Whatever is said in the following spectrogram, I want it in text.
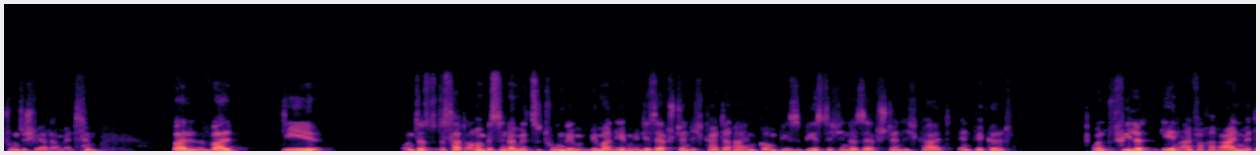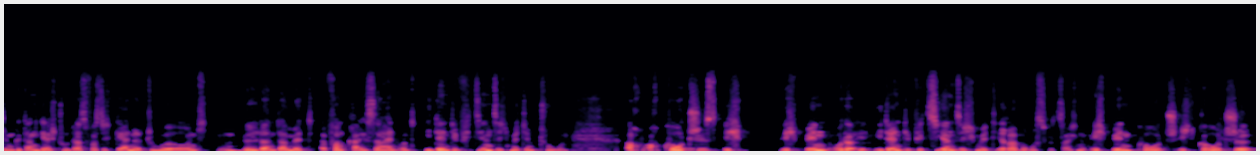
tun sich schwer damit. weil, weil die, und das, das hat auch ein bisschen damit zu tun, wie, wie man eben in die Selbstständigkeit da reinkommt, wie, wie es sich in der Selbstständigkeit entwickelt. Und viele gehen einfach herein mit dem Gedanken, ja, ich tue das, was ich gerne tue und, und, will dann damit erfolgreich sein und identifizieren sich mit dem Tun. Auch, auch Coaches. Ich, ich bin oder identifizieren sich mit ihrer Berufsbezeichnung. Ich bin Coach, ich coache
